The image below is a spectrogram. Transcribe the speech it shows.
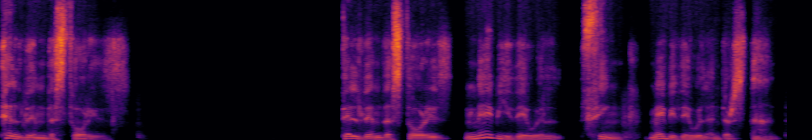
tell them the stories. Tell them the stories. Maybe they will think, maybe they will understand.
